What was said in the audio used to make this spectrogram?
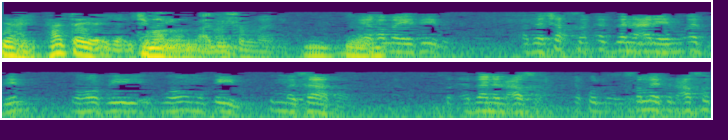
يعني حتى يتمرن بعد. شيخ الله يزيد هذا شخص أذن عليه المؤذن وهو في وهو مقيم ثم سافر. أذان العصر. يقول صليت العصر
